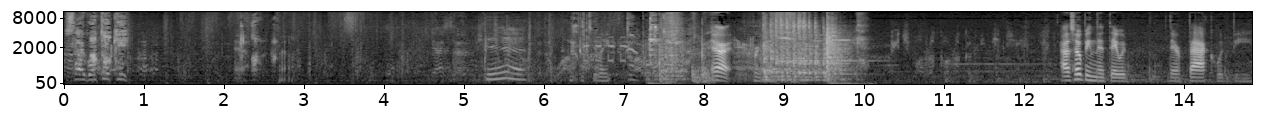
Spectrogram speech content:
Saguatoki. Yeah. Might be too late. Alright, we're good. I was hoping that they would their back would be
